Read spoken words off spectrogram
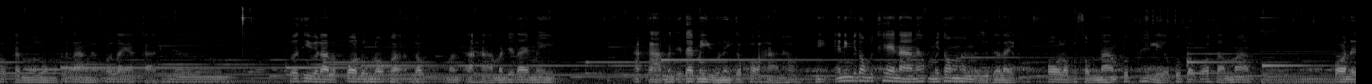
เข้ากันก็ลงมาข้างล่างแล้วก็ไล่อากาศที่นึงเพื่อที่เวลาเราป้อนลูกนกอะเรา มันอาหารมันจะได้ไม่อากาศมันจะได้ไม่อยู่ในกระเพาะอาหารเขานี่อันนี้ไม่ต้องไปแช่นานนะครับ ไม่ต้องมันอืดอะไร พอเราผสมน้ำปุ๊บให้เหลวปุ๊บเราก็สามารถป้อนได้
